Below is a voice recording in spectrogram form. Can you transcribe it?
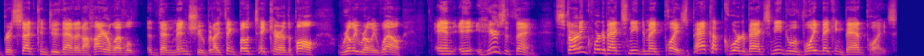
Brissett can do that at a higher level than Minshew, but I think both take care of the ball really, really well. And it, here's the thing starting quarterbacks need to make plays, backup quarterbacks need to avoid making bad plays.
